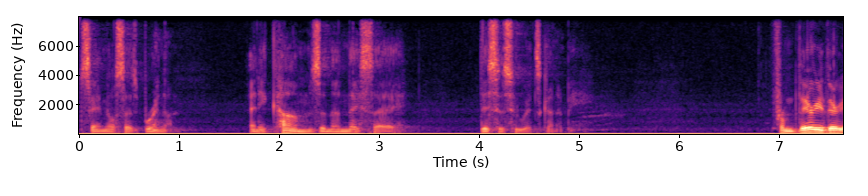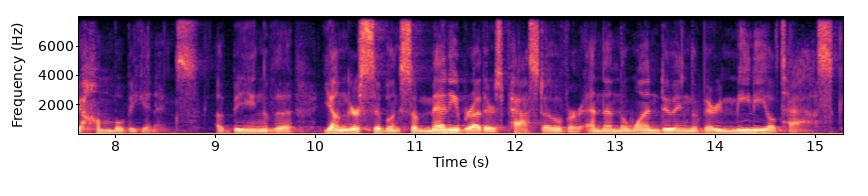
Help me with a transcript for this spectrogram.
Samuel says, Bring him. And he comes, and then they say, This is who it's going to be. From very, very humble beginnings of being the younger sibling, so many brothers passed over, and then the one doing the very menial task,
